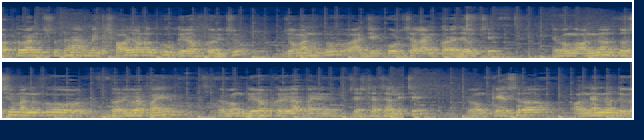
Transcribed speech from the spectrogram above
ବର୍ତ୍ତମାନ ସୁଦ୍ଧା ଆମେ ଛଅ ଜଣଙ୍କୁ ଗିରଫ କରିଛୁ ଯେଉଁମାନଙ୍କୁ ଆଜି କୋର୍ଟ ଚାଲାଣ କରାଯାଉଛି ଏବଂ ଅନ୍ୟ ଦୋଷୀମାନଙ୍କୁ ଧରିବା ପାଇଁ ଏବଂ ଗିରଫ କରିବା ପାଇଁ ଚେଷ୍ଟା ଚାଲିଛି ଏବଂ କେସ୍ର ଅନ୍ୟାନ୍ୟ ଦିଗ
